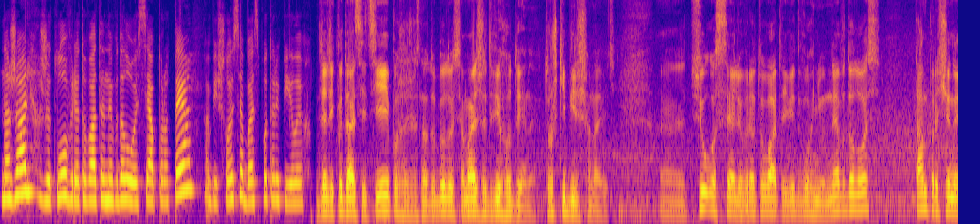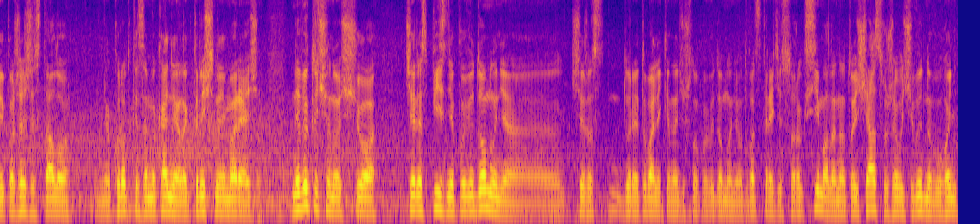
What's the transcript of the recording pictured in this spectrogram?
На жаль, житло врятувати не вдалося, проте обійшлося без потерпілих. Для ліквідації цієї пожежі знадобилося майже дві години, трошки більше навіть. Е, Цю оселю врятувати від вогню не вдалося. Там причиною пожежі стало коротке замикання електричної мережі. Не виключено, що через пізнє повідомлення, е, через до рятувальників надійшло повідомлення о 23.47, але на той час вже очевидно вогонь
